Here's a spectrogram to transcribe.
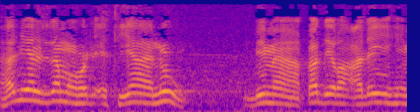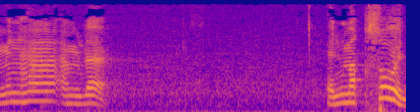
هل يلزمه الإتيان بما قدر عليه منها أم لا؟ المقصود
